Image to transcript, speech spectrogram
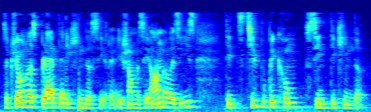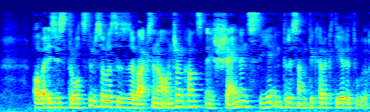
Also Clone Wars bleibt eine Kinderserie. Ich schaue mir sie an, aber sie ist, das Zielpublikum sind die Kinder. Aber es ist trotzdem so, dass du es als Erwachsener anschauen kannst. Es scheinen sehr interessante Charaktere durch.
